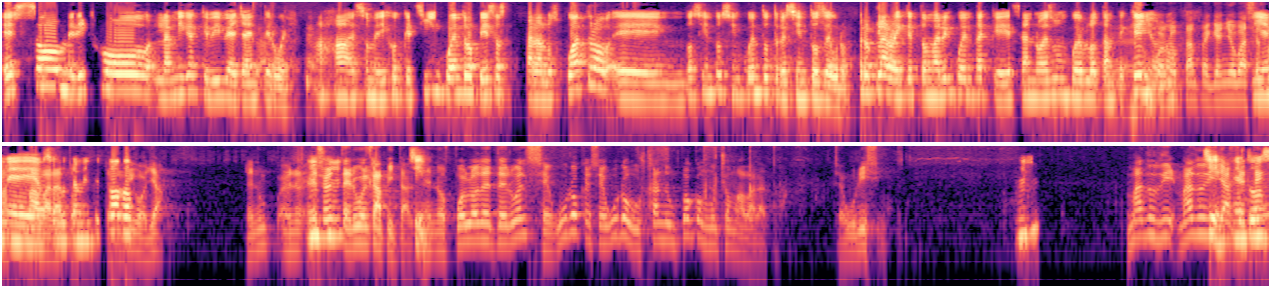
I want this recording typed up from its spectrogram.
Eso me dijo la amiga que vive allá en Teruel. Ajá, eso me dijo que sí encuentro piezas para los cuatro en 250 o 300 euros. Pero claro, hay que tomar en cuenta que esa no es un pueblo tan pequeño. Un pueblo tan pequeño va a ser Tiene más, absolutamente todo. digo ya. eso en Teruel capital. En los pueblos de Teruel, seguro que seguro, buscando un poco, mucho más barato segurísimo. Más, dudillas que entonces...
